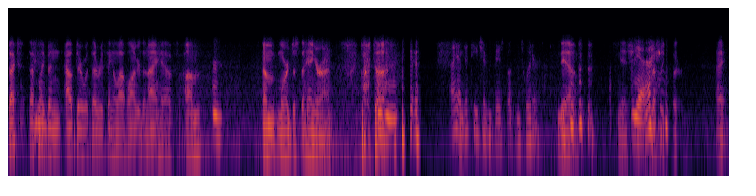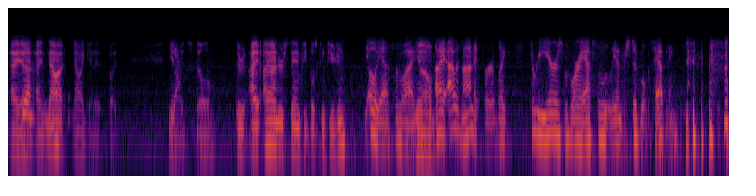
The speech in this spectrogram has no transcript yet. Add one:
Beck's definitely been out there with everything a lot longer than I have. Um, Mhm. I'm more just the hanger on. But uh, Mm-hmm. I had to teach him Facebook and Twitter. yeah, yeah, she, Yeah. especially Twitter. I I, uh, I now I now I get it, but you know Yeah. it's still there. I I understand people's confusion. oh yeah, so do I. You know, I I was on it for like three years before I absolutely understood what was happening.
